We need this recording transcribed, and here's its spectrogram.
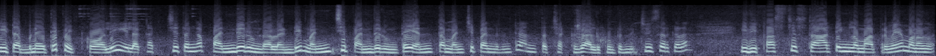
ఈ టబ్ని అయితే పెట్టుకోవాలి. ఇలా ఖచ్చితంగా పందిరు ఉండాలండి. మంచి పందిరు ఉంటే ఎంత మంచి పందిరు ఉంటే అంత చక్కగా అల్లుకుంటుంది చూసారు కదా? ఇది ఫస్ట్ స్టార్టింగ్లో మాత్రమే మనం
